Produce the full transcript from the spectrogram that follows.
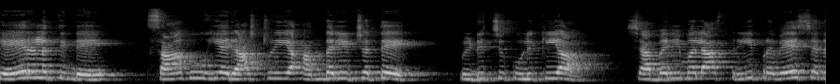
കേരളത്തിന്റെ സാമൂഹ്യ രാഷ്ട്രീയ അന്തരീക്ഷത്തെ പിടിച്ചു കുലുക്കിയ ശബരിമല സ്ത്രീ പ്രവേശന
